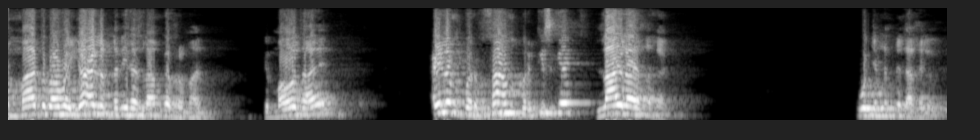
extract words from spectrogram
ممات بابا یا علم نبی علیہ السلام کا فرمان کہ موت آئے، علم پر، فہم پر کس کے؟ لا الہ الا اللہ کے۔ وہ جنت میں داخل ہوگا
